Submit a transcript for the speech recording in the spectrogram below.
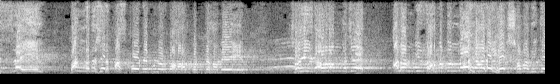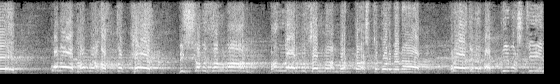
ইসরায়েল বাংলাদেশের পাসপোর্টে পুনর্বহাল করতে হবে। শহীদ আওরঙ্গজেব আলমগীর রহমতুল্লাহ আলাইহের সমাধিতে কোন ধরনের হস্তক্ষেপ বিশ্ব মুসলমান বাংলার মুসলমান বরদাস্ত করবে না। প্রয়োজনে বাবরি মসজিদ,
